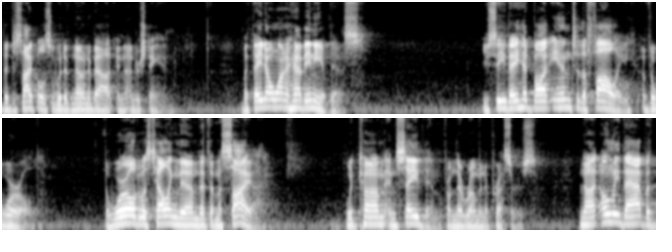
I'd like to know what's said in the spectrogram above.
the disciples would have known about and understand. But they don't want to have any of this. You see, they had bought into the folly of the world. The world was telling them that the Messiah would come and save them from their Roman oppressors. Not only that, but,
